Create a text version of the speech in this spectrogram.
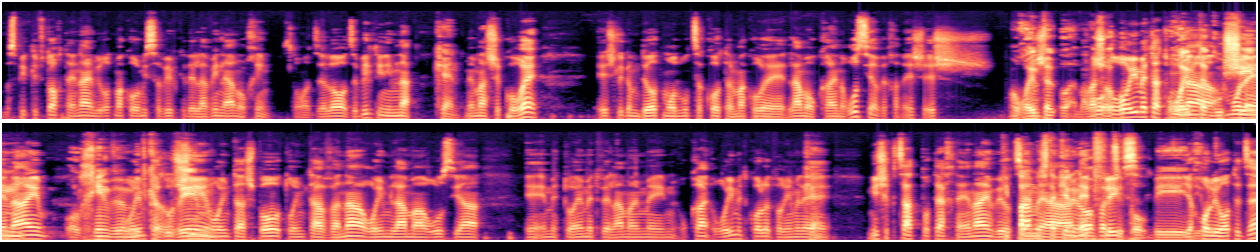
ומספיק לפתוח את העיניים, לראות מה קורה מסביב כדי להבין לאן הולכים. זאת אומרת, זה, לא, זה בלתי נמנע כן. ממה שקורה. יש לי גם דעות מאוד מוצקות על מה קורה, למה אוקראינה רוסיה, ויש... יש... רואים, ש... ממש... רואים את התמונה רואים את מול העיניים, הולכים ומתקרבים. רואים את הגושים, רואים את ההשפעות, רואים את ההבנה, רואים למה רוסיה אה, מתואמת ולמה הם עם אוקראינה, רואים את כל הדברים האלה. כן. מי שקצת פותח את העיניים ויוצא מהנטפליקס, יכול לראות את זה.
